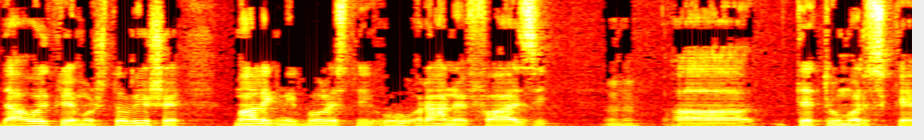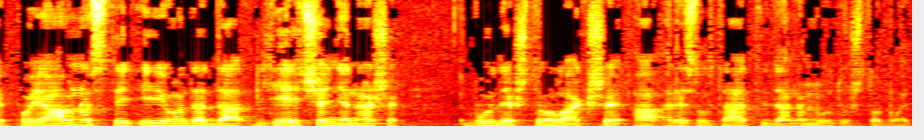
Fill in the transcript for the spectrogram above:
da otkrijemo što više malignih bolesti u ranoj fazi te tumorske pojavnosti i onda da liječenje naše bude što lakše, a rezultati da nam budu što bolji.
